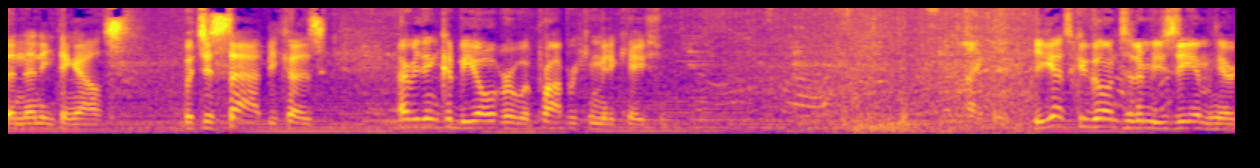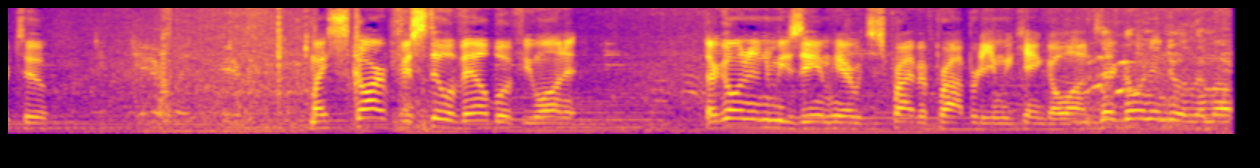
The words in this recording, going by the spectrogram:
than anything else, which is sad because everything could be over with proper communication. You guys could go into the museum here too. My scarf is still available if you want it. They're going in the museum here, which is private property, and we can't go on. They're going into a limo.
